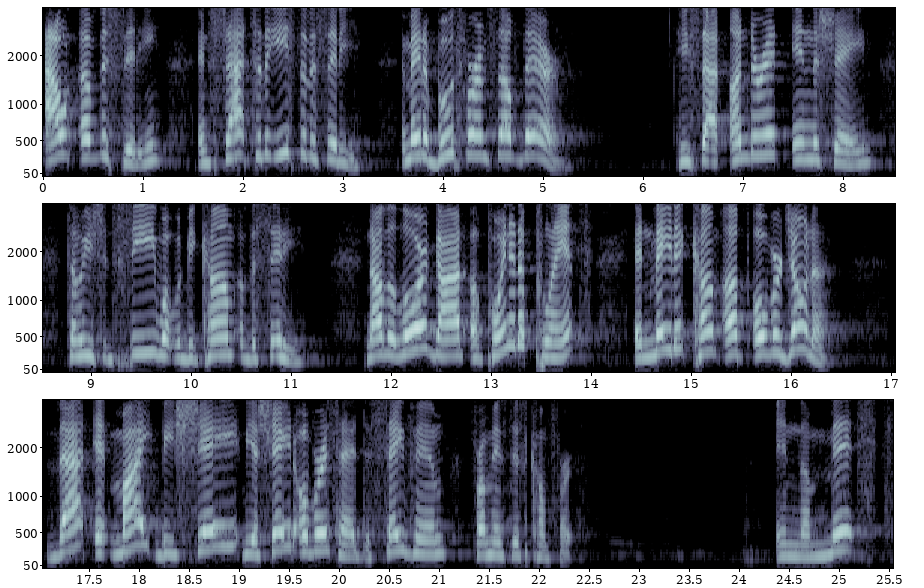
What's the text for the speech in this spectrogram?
out of the city and sat to the east of the city and made a booth for himself there. He sat under it in the shade till he should see what would become of the city. Now the Lord God appointed a plant and made it come up over Jonah, that it might be, shade, be a shade over his head to save him from his discomfort. In the midst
